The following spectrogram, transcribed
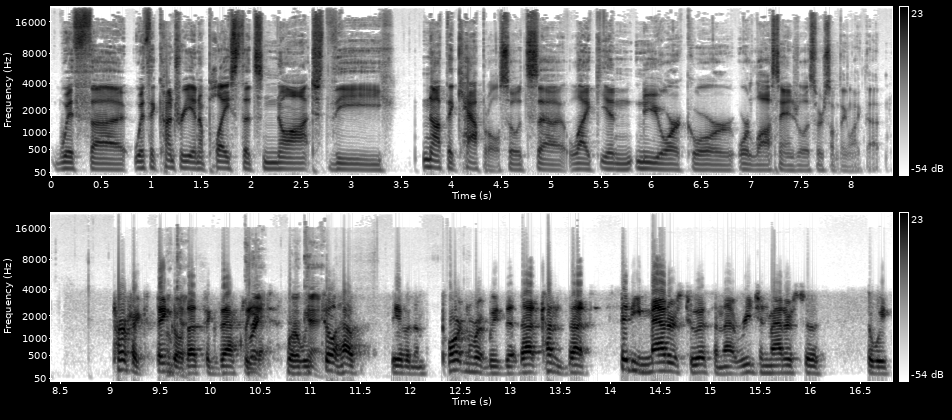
with uh, with a country in a place that's not the not the capital. So it's uh, like in New York or or Los Angeles or something like that Perfect. Bingo. Okay. That's exactly Great. it. Where okay. we still have we have an important we, that that kind of, that city matters to us and that region matters to us. So we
